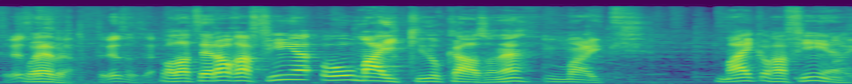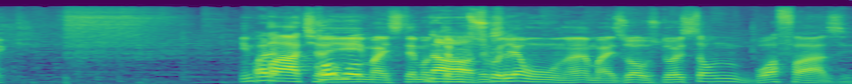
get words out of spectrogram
3 O a 0. Everton. 3 a 0. O lateral Rafinha ou o Mike, no caso, né? Mike. Mike ou Rafinha? Mike. Empate Olha, como- aí, mas temos, Não, temos que escolher ser- um, né? Mas ó, os dois estão em boa fase.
